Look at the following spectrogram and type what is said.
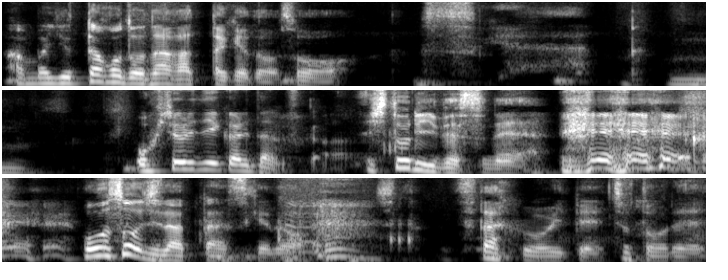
あんま言ったことなかったけど、そう。すげえ。うん。ーお一人で行かれたんですか？一人ですね。大掃除だったんですけど、スタッフ置いて、ちょっと俺、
